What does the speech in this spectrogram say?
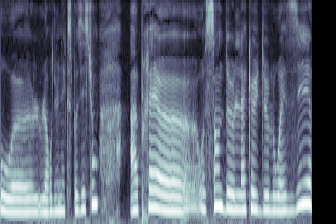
ou lors d'une exposition. Après, au sein de l'accueil de loisirs,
